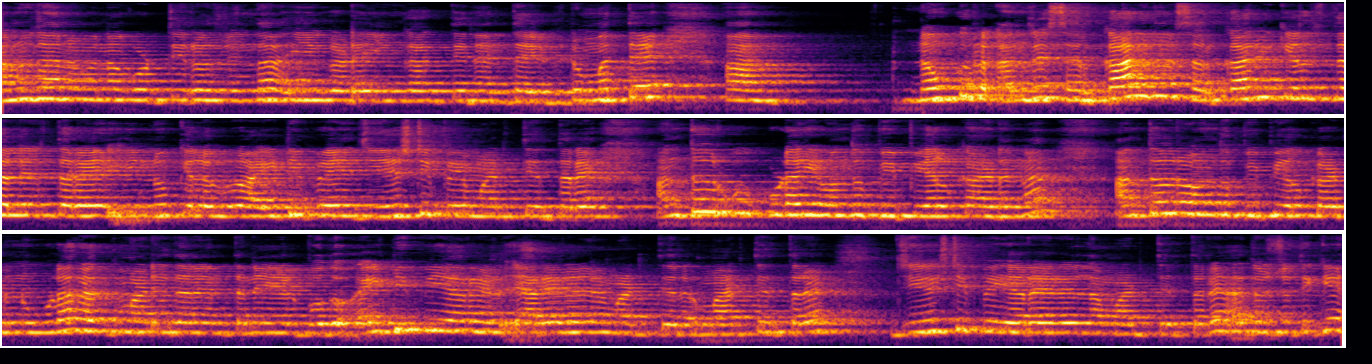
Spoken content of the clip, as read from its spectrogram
ಅನುದಾನವನ್ನು ಕೊಡ್ತಿರೋದ್ರಿಂದ ಈ ಕಡೆ ಹಿಂಗಾಗ್ತಿದೆ ಅಂತ ಹೇಳ್ಬಿಟ್ಟು. ಮತ್ತು ನೌಕರ ಅಂದರೆ ಸರ್ಕಾರದ ಸರ್ಕಾರಿ ಕೆಲಸದಲ್ಲಿರ್ತಾರೆ, ಇನ್ನು ಕೆಲವರು I T pay G S T pay ಮಾಡ್ತಿರ್ತಾರೆ, ಅಂಥವ್ರಿಗೂ ಕೂಡ ಈ ಒಂದು ಬಿ ಪಿ ಎಲ್ ಕಾರ್ಡನ್ನು ಅಂಥವ್ರ ಒಂದು ಬಿ ಪಿ ಎಲ್ ಕಾರ್ಡನ್ನು ಕೂಡ ರದ್ದು ಮಾಡಿದ್ದಾರೆ ಅಂತಲೇ ಹೇಳ್ಬೋದು. ಐ ಟಿ ಪಿ ಯಾರು ಯಾರ್ಯಾರೆಲ್ಲ ಮಾಡ್ತಿರ, ಮಾಡ್ತಿರ್ತಾರೆ ಜಿ ಎಸ್ ಟಿ ಪೇ ಯಾರ್ಯಾರೆಲ್ಲ ಮಾಡ್ತಿರ್ತಾರೆ, ಅದ್ರ ಜೊತೆಗೆ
